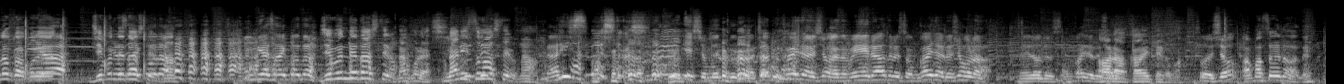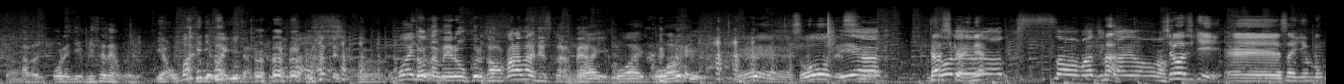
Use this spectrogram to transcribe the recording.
なんかこれ自分で出してるな。君は最高だ。自分で出してるなこれ。なりすましてるな。なりすましとかしないでしょ僕がちゃんと書いてあるでしょ。あのメールアドレスも書いてあるでしょほら。メールアドレスも書いてあるでしょ。あら書いてるわ。そうでしょ？あんまそういうのはねあの俺に見せない方がいい。いやお前にはいいだろ。なんでだお前どんなメール送るかわからないですからね。怖い怖い怖い。ねえそうですよ。いや確かにねそマジまかよ。あ、正直、えー最近僕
